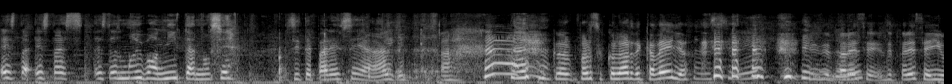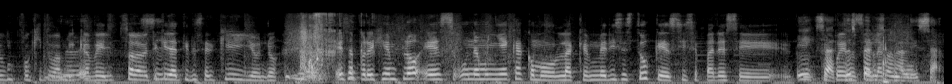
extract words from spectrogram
Esta, esta, es, esta es muy bonita, no sé si te parece a alguien. por su color de cabello. Sí. se, parece, se parece ahí un poquito a mi cabello, solamente que ella tiene cerquillo y yo no. Esa, por ejemplo, es una muñeca como la que me dices tú, que sí se parece... Exacto, es personalizada.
